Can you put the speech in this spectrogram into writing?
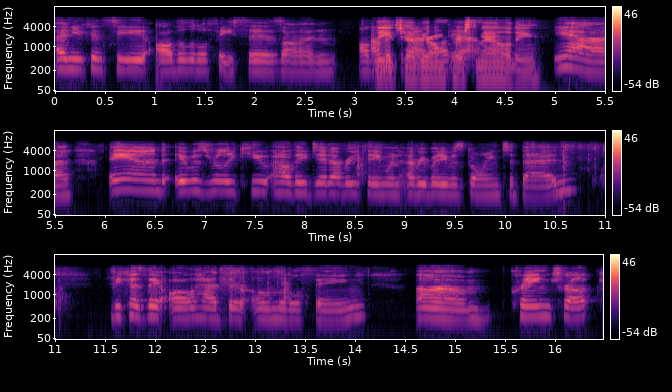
and you can see all the little faces on all They the each have their own chat, yeah. personality. Yeah, and it was really cute how they did everything when everybody was going to bed because they all had their own little thing. Um, Crane Truck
